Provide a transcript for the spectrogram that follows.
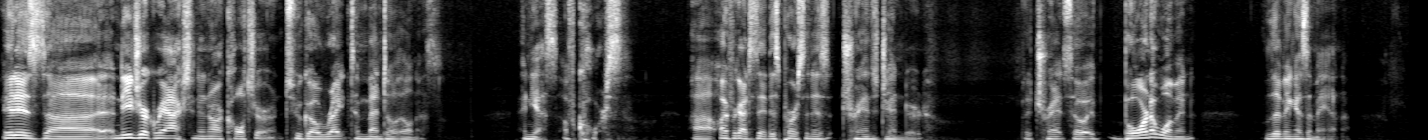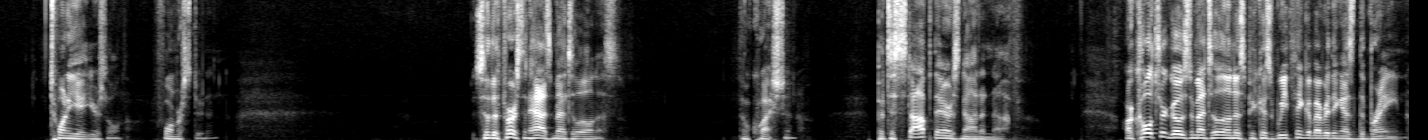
It is uh, a knee jerk reaction in our culture to go right to mental illness. And yes, of course. Uh, I forgot to say this person is transgendered. Trans, so born a woman, living as a man. 28 years old, former student. So the person has mental illness. No question. But to stop there is not enough. Our culture goes to mental illness because we think of everything as the brain.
